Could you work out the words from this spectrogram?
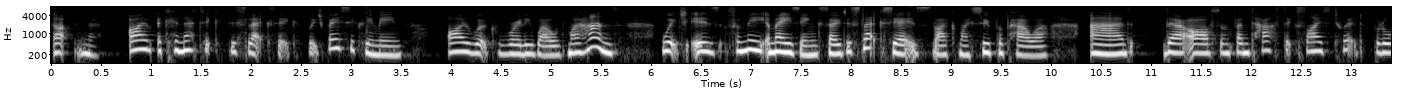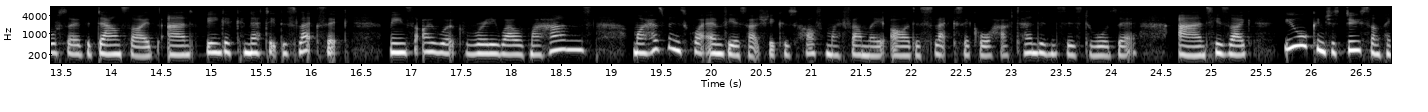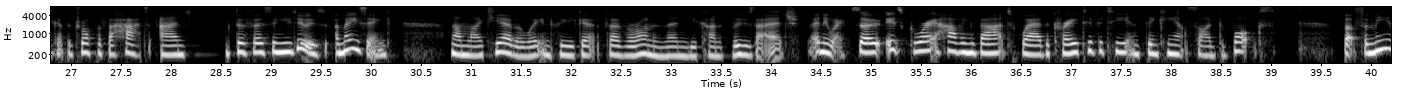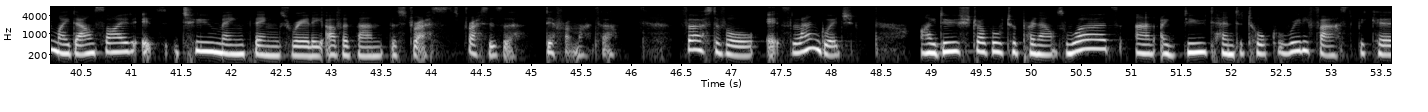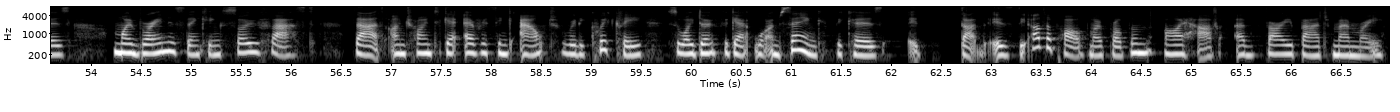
Uh, no, I'm a kinetic dyslexic, which basically means I work really well with my hands, which is for me amazing. So, dyslexia is like my superpower, and there are some fantastic sides to it, but also the downsides. And being a kinetic dyslexic means that I work really well with my hands. My husband is quite envious actually because half of my family are dyslexic or have tendencies towards it. And he's like, You all can just do something at the drop of the hat, and the first thing you do is amazing. And I'm like, yeah, but wait until you get further on and then you kind of lose that edge. But anyway, so it's great having that where the creativity and thinking outside the box. But for me, my downside, it's two main things really, other than the stress. Stress is a different matter. First of all, it's language. I do struggle to pronounce words and I do tend to talk really fast because my brain is thinking so fast that I'm trying to get everything out really quickly so I don't forget what I'm saying because it that is the other part of my problem. I have a very bad memory.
